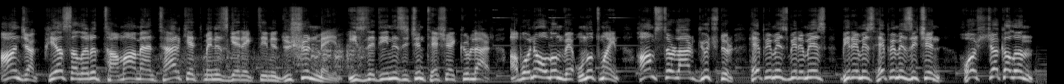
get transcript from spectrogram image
ancak piyasaları tamamen terk etmeniz gerektiğini düşünmeyin. İzlediğiniz için teşekkürler. Abone olun ve unutmayın hamsterlar güçtür. Hepimiz birimiz, birimiz hepimiz için. Hoşça kalın.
